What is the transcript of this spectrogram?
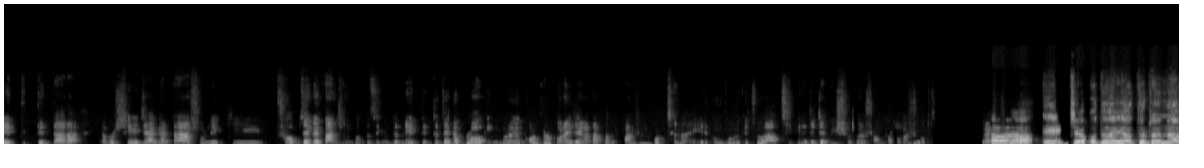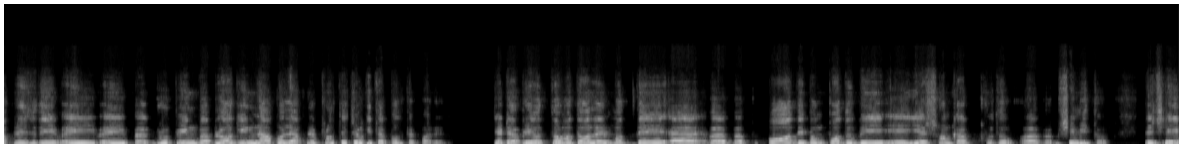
নেতৃত্বের দ্বারা। এবং সেই জায়গাটা আসলে কি সব জায়গায় ফাংশন করতেছে কিন্তু নেতৃত্বের জায়গা ব্লগিং গুলোকে কন্ট্রোল করার জায়গাটা আপনাদের ফাংশন করছে না। এরকম কোনো কিছু আছে কিনা যেটা বিশ্বকের সংখ্যা প্রকাশ করছে? এইটা বোধ হয় এতটা না। আপনি যদি এই এই গ্রুপিং বা ব্লগিং না বলে আপনি প্রতিযোগিতা বলতে পারেন। যেটা বৃহত্তম দলের মধ্যে পদ এবং পদবি ইয়ের সংখ্যা সীমিত। সেই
